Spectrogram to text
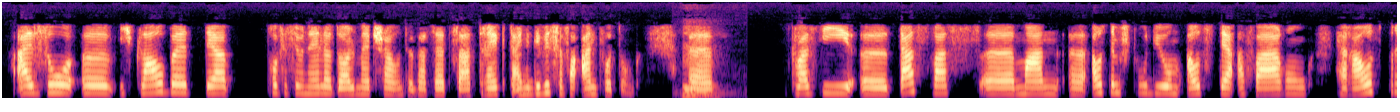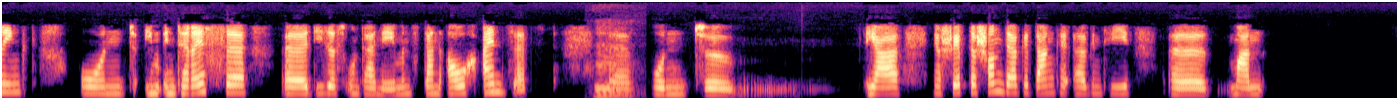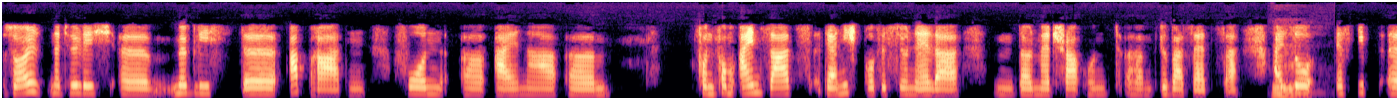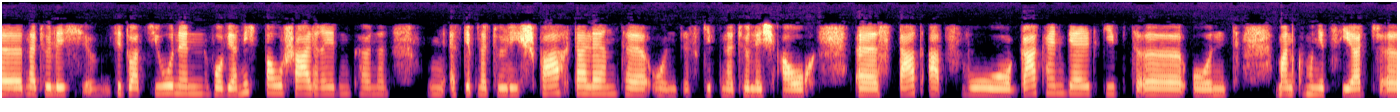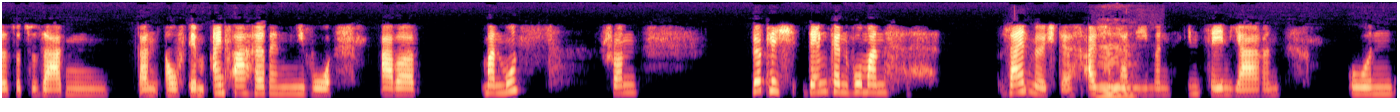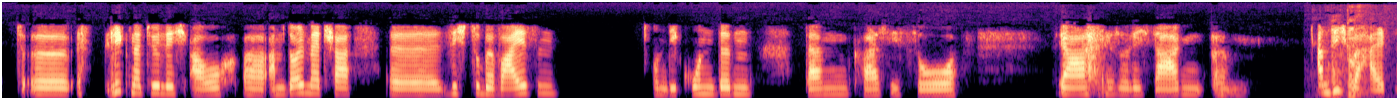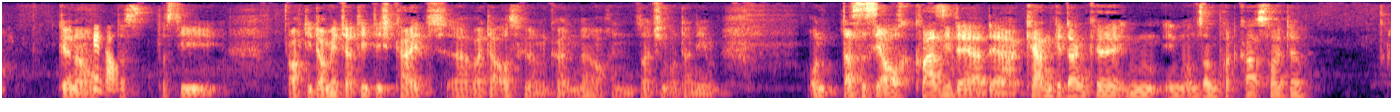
Also äh, ich glaube, der professionelle Dolmetscher und Übersetzer trägt eine gewisse Verantwortung. Mhm. Äh, quasi äh, das, was äh, man äh, aus dem Studium, aus der Erfahrung herausbringt und im Interesse äh, dieses Unternehmens dann auch einsetzt. Mhm. Äh, und äh, ja, mir schwebt da schon der Gedanke irgendwie, äh, man soll natürlich äh, möglichst äh, abraten von äh, einer ähm, von vom Einsatz der nicht professioneller ähm, Dolmetscher und ähm, Übersetzer. Also mhm. es gibt äh, natürlich Situationen, wo wir nicht pauschal reden können. Es gibt natürlich Sprachtalente und es gibt natürlich auch äh, Start-ups, wo gar kein Geld gibt äh, und man kommuniziert äh, sozusagen dann auf dem einfacheren Niveau. Aber man muss schon wirklich denken, wo man sein möchte als mhm. Unternehmen in zehn Jahren. Und äh, es liegt natürlich auch äh, am Dolmetscher, äh, sich zu beweisen und die Kunden dann quasi so, ja, wie soll ich sagen, ähm, an sich behalten. Genau, genau. Dass, dass die auch die Dolmetschertätigkeit äh, weiter ausführen können, ne? auch in solchen Unternehmen. Und das ist ja auch quasi der, der Kerngedanke in, in unserem Podcast heute,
